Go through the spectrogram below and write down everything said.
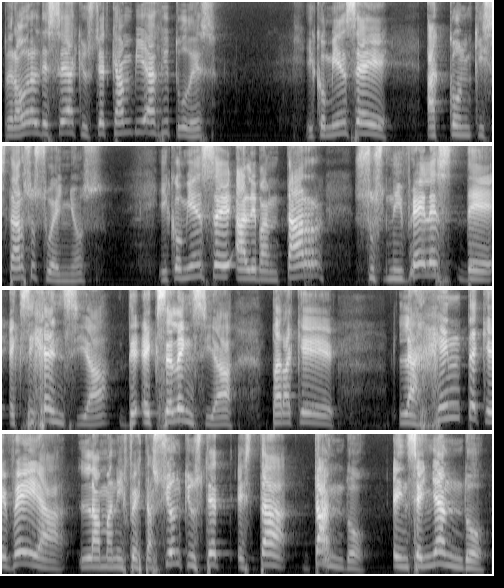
pero ahora Él desea que usted cambie actitudes y comience a conquistar sus sueños y comience a levantar sus niveles de exigencia, de excelencia, para que la gente que vea la manifestación que usted está dando, enseñando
